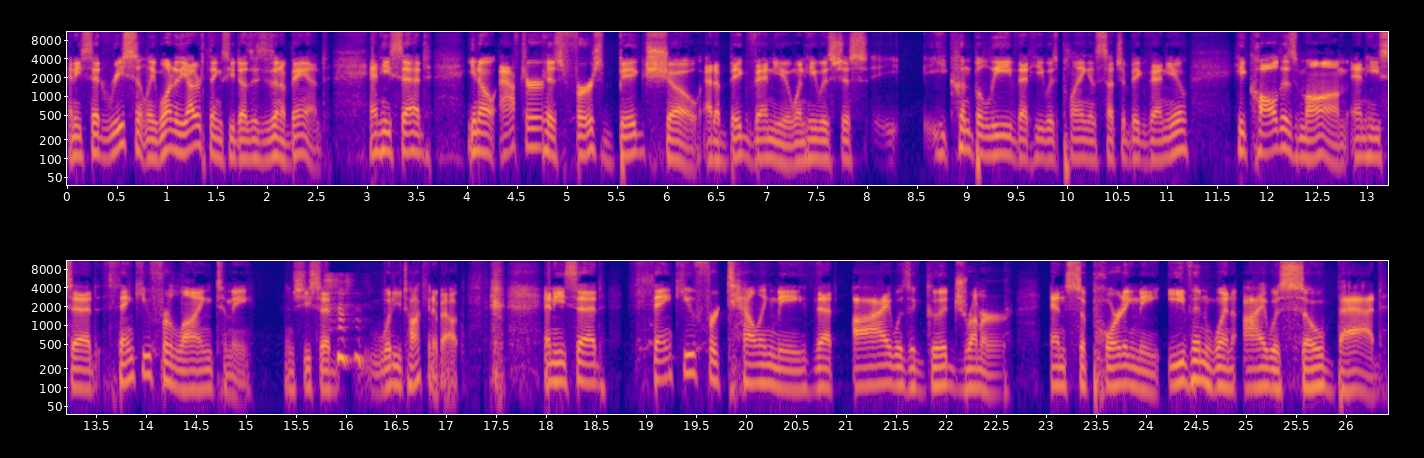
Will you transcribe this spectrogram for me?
And he said recently, one of the other things he does is he's in a band. And he said, you know, after his first big show at a big venue, when he was just, he couldn't believe that he was playing in such a big venue, he called his mom and he said, thank you for lying to me. And she said, what are you talking about? and he said, thank you for telling me that I was a good drummer and supporting me even when I was so bad.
